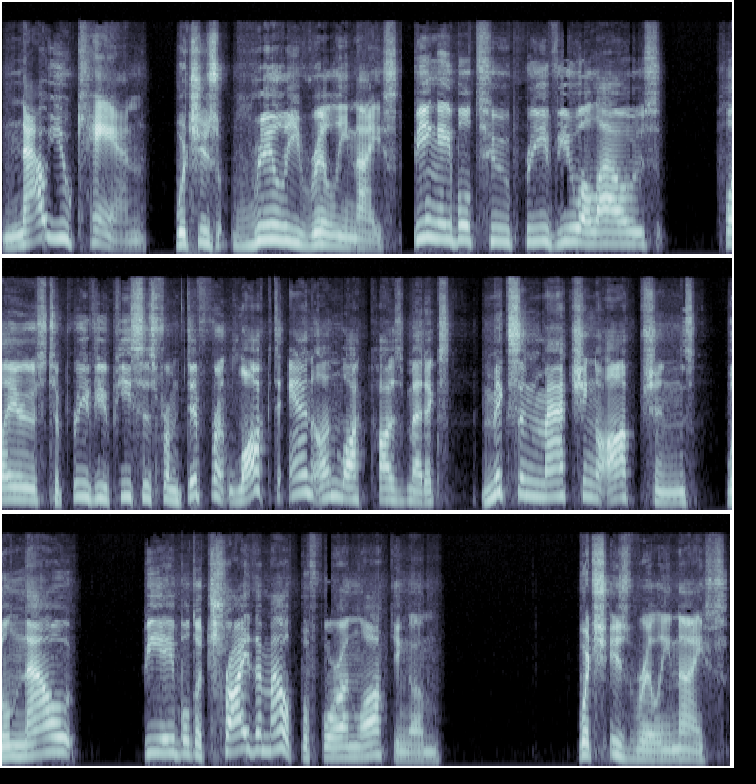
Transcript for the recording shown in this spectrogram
Now you can, which is really, really nice. Being able to preview allows players to preview pieces from different locked and unlocked cosmetics. Mix and matching options will now be able to try them out before unlocking them, which is really nice.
